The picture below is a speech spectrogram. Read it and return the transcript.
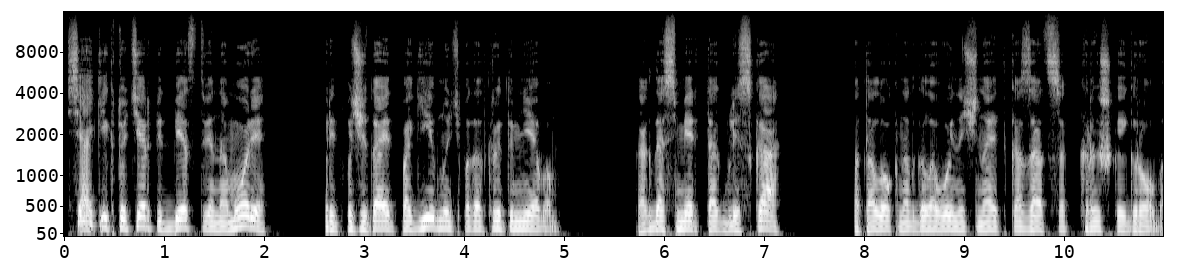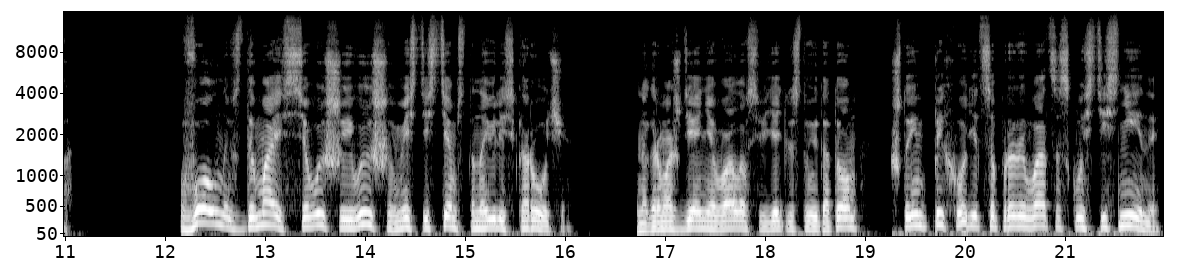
Всякий, кто терпит бедствие на море, — предпочитает погибнуть под открытым небом. Когда смерть так близка, потолок над головой начинает казаться крышкой гроба. Волны, вздымаясь все выше и выше, вместе с тем становились короче. Нагромождение валов свидетельствует о том, что им приходится прорываться сквозь теснины.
